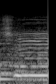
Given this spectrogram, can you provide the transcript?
去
